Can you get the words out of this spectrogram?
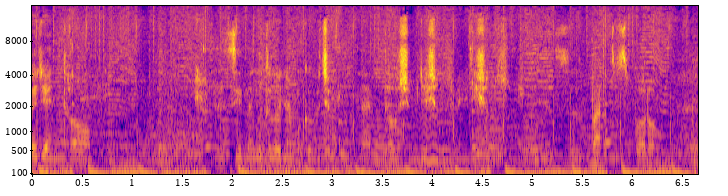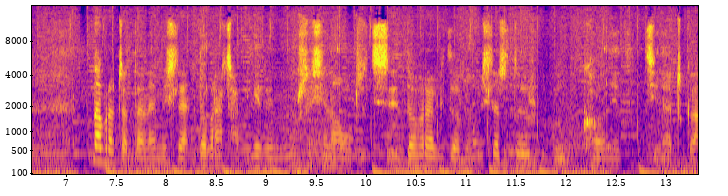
tydzień, to z jednego tygodnia mogę wyciągnąć te 80-90 subików, więc bardzo sporo. dobra czat, ale myślę, dobra czat, nie wiem, muszę się nauczyć. Dobra widzowie, myślę, że to już by był koniec odcineczka.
